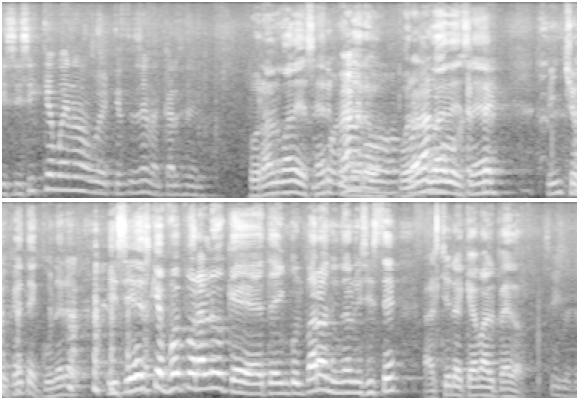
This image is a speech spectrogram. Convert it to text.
Y si sí, qué bueno, güey, que estés en la cárcel. Por algo ha de ser, Por culero. algo, por, por algo, ha de ser. Pinche ojete, culero. Y si es que fue por algo que te inculparon y no lo hiciste, al chile quema el pedo. Sí, güey.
